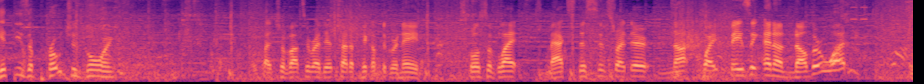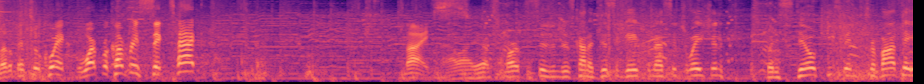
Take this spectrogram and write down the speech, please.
get these approaches going. Looks like right there trying to pick up the grenade. Explosive light, max distance right there, not quite phasing. And another one? A little bit too quick. Warp recovery, sick tech. Nice. Uh, yeah, smart decision, just kind of disengage from that situation, but he's still keeping Trevonte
